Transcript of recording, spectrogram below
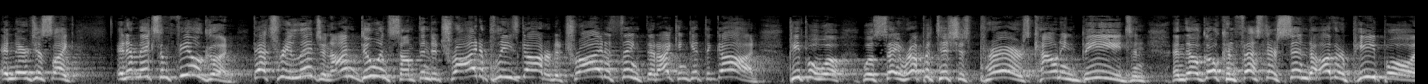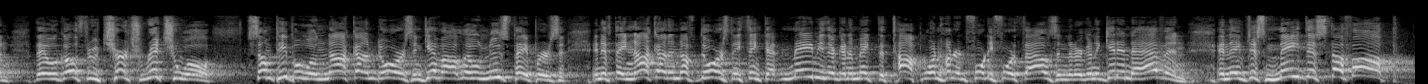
and they're just like, and it makes them feel good. That's religion. I'm doing something to try to please God or to try to think that I can get to God. People will, will say repetitious prayers, counting beads, and, and they'll go confess their sin to other people, and they will go through church ritual. Some people will knock on doors and give out little newspapers, and, and if they knock on enough doors, they think that maybe they're going to make the top 144,000 that are going to get into heaven. And they've just made this stuff up.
